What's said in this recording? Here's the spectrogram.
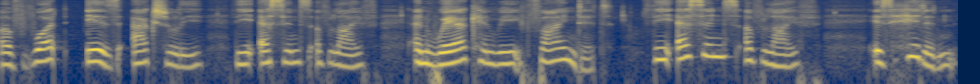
of what is actually the essence of life and where can we find it? The essence of life is hidden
